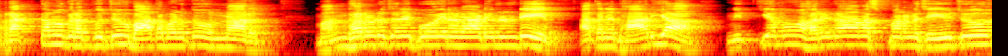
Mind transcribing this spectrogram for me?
రక్తము గ్రక్కుచు బాధపడుతూ ఉన్నారు. మంధరుడు చనిపోయిన నాటి నుండి అతని భార్య నిత్యము హరినామస్మరణ చేయుచు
